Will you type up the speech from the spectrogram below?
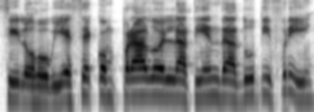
Si los hubiese comprado en la tienda Duty Free,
